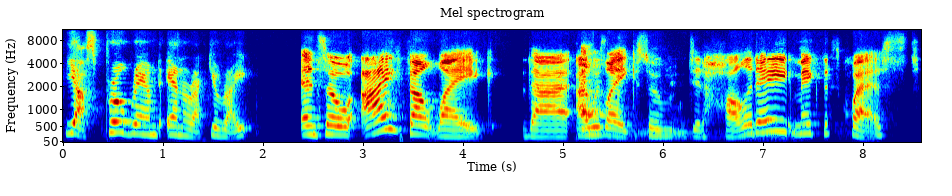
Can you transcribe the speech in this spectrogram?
Yes, programmed Anorak. You're right. And so I felt like that I was like, so did Halliday make this quest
